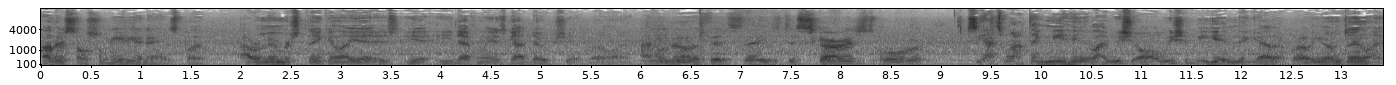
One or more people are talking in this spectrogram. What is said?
other social media names, but I remember thinking like, yeah, it's, he he definitely has got dope shit, bro. Like, I don't know if it's that he's discouraged or see, that's what I think. Me and him, like, we should all we should be getting together, bro. You know what I'm saying? Like,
